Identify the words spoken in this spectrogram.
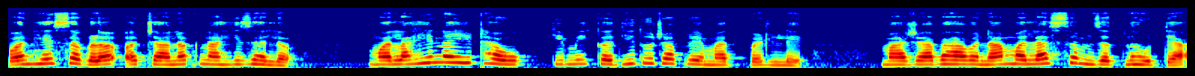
पण हे सगळं अचानक नाही झालं. मलाही नाही ठाऊक की मी कधी तुझ्या प्रेमात पडले. माझ्या भावना मलाच समजत नव्हत्या.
